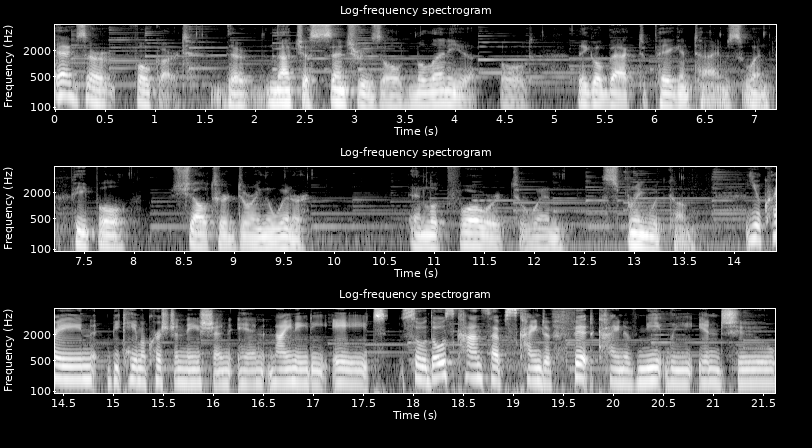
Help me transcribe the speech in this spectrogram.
eggs are folk art. They're not just centuries old, millennia old. They go back to pagan times when people sheltered during the winter and looked forward to when spring would come. Ukraine became a Christian nation in 988. So those concepts kind of fit kind of neatly into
